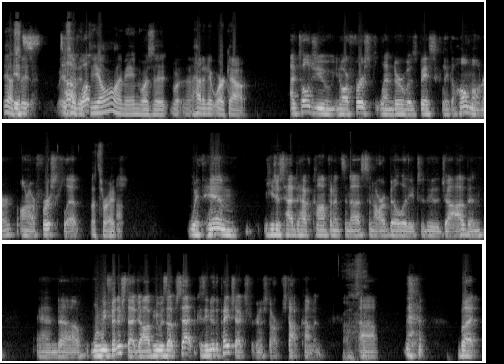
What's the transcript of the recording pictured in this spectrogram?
yeah. So It's is tough. it a Well, deal? I mean, was it, how did it work out? I told you, you know, our first lender was basically the homeowner on our first flip. That's right. Uh, With him, he just had to have confidence in us and our ability to do the job. And And uh, when we finished that job, he was upset because he knew the paychecks were going to start stop coming. uh, but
